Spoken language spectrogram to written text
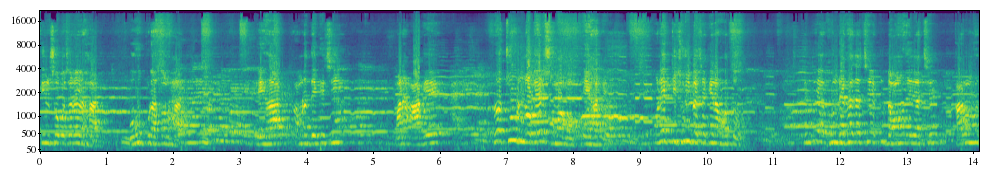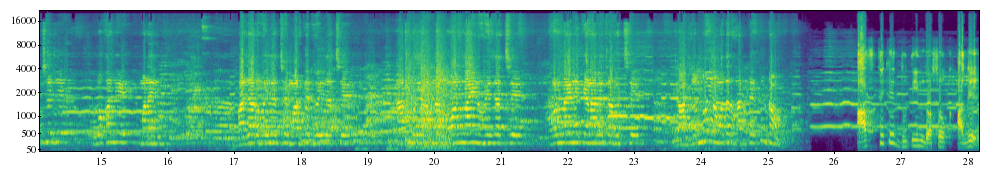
তিনশো বছরের হাট, বহু পুরাতন হাট। এই হাট আমরা দেখেছি মানে আগে প্রচুর লোকের সমাগম এই হাটে। অনেক কিছুই বেচা কেনা হতো। কিন্তু এখন দেখা যাচ্ছে একটু ডাউন হয়ে যাচ্ছে। কারণ হচ্ছে যে লোকালে মানে বাজার হয়ে যাচ্ছে মার্কেট হয়ে যাচ্ছে। তারপরে আপনার অনলাইন হয়ে যাচ্ছে। অনলাইনে কেনা বেচা হচ্ছে। যার জন্যই আমাদের হাটটা একটু ডাউন আজ থেকে দু তিন দশক আগেও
